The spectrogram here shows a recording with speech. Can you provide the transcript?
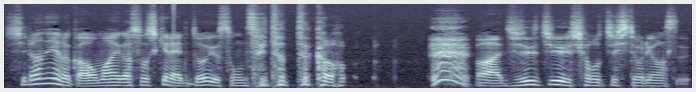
知らねえのかお前が組織内でどういう存在だったかを。あ重々承知しております。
